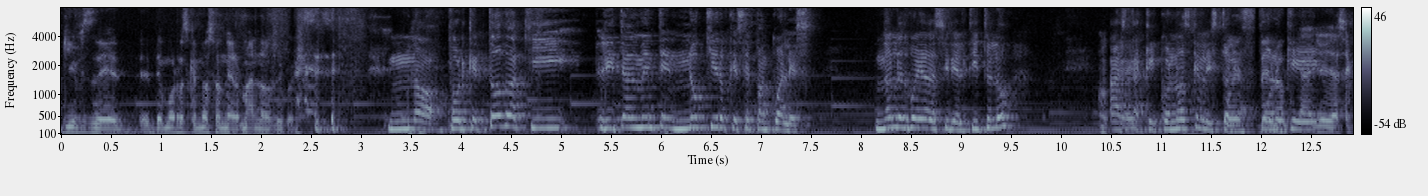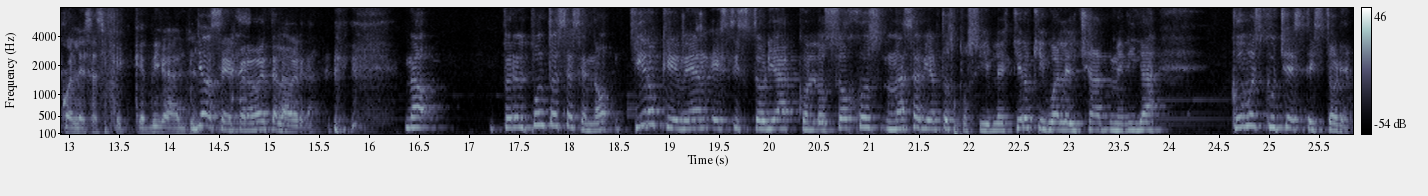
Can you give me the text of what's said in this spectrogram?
gifs de, morros que no son hermanos. No, porque todo aquí literalmente no quiero que sepan cuál es. No les voy a decir el título hasta que conozcan la historia. Pues porque yo ya sé cuál es, así que que diga. Yo sé, pero vete a la verga. No, pero el punto es ese, ¿no? Quiero que vean esta historia con los ojos más abiertos posibles. Quiero que igual el chat me diga cómo escucha esta historia.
